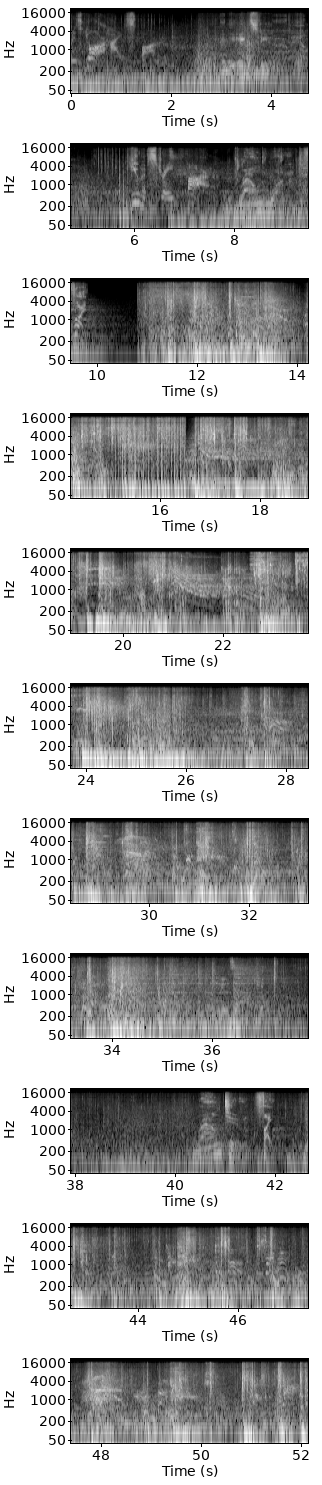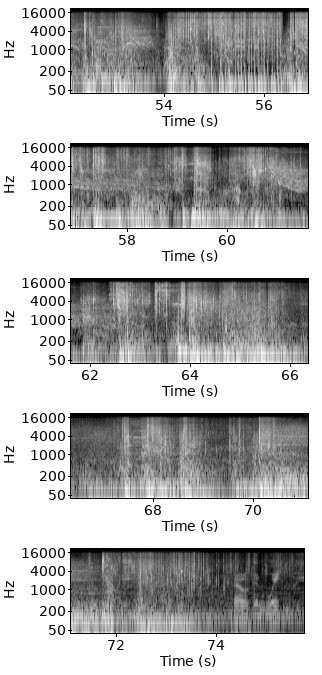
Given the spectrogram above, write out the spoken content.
is your hive spawn? In the eighth sphere of hell. You have strayed far. Round one. Fight! Round two. Fight. Hell's been waiting for you.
